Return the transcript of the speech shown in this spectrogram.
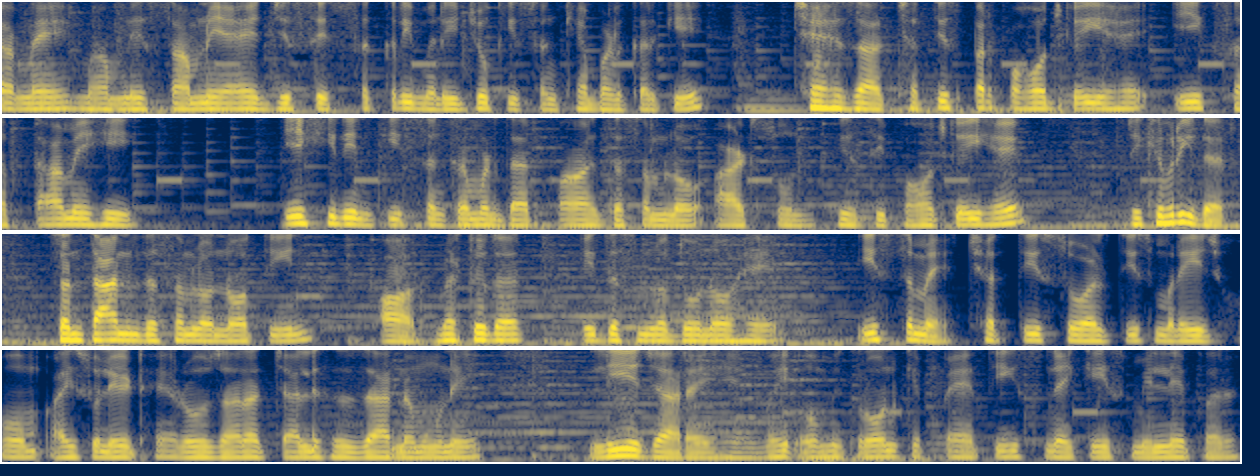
नए मामले सामने आए, जिससे सक्रिय मरीजों की संख्या बढ़कर के छह पर पहुँच गई है। एक सप्ताह में ही एक ही दिन की संक्रमण दर पाँच दशमलव आठ शून्य फ़ीसदी पहुँच गई है। रिकवरी दर संतानवे दशमलव नौ तीन और मृत्यु दर एक दशमलव दो नौ है। इस समय छत्तीस सौ अड़तीस मरीज़ होम आइसोलेट हैं। रोज़ाना चालीस हज़ार नमूने लिए जा रहे हैं। वहीं ओमिक्रॉन के 35 नए केस मिलने पर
